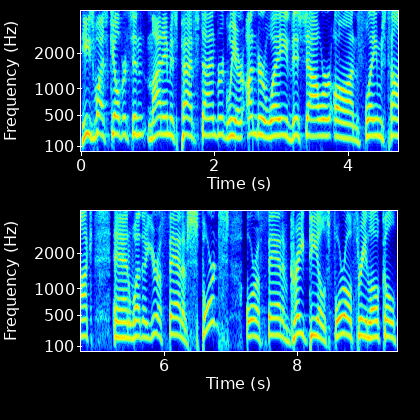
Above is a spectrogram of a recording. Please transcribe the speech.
He's Wes Gilbertson. My name is Pat Steinberg. We are underway this hour on Flames Talk. And whether you're a fan of sports or a fan of great deals, 403 Local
